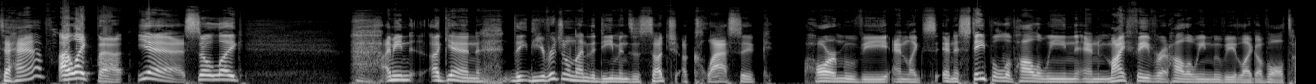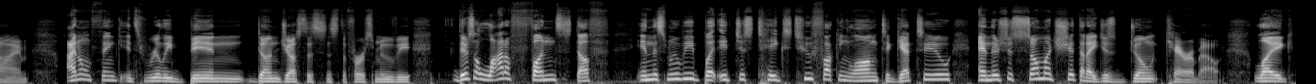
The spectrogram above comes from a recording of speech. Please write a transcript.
to have. I like that. Yeah, so like I mean, again, the the original Night of the Demons is such a classic horror movie and like and a staple of Halloween and my favorite Halloween movie like of all time. I don't think it's really been done justice since the first movie. There's a lot of fun stuff in this movie, but it just takes too fucking long to get to and there's just so much shit that I just don't care about. Like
